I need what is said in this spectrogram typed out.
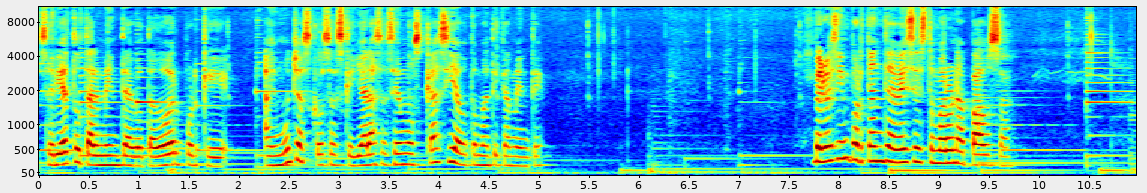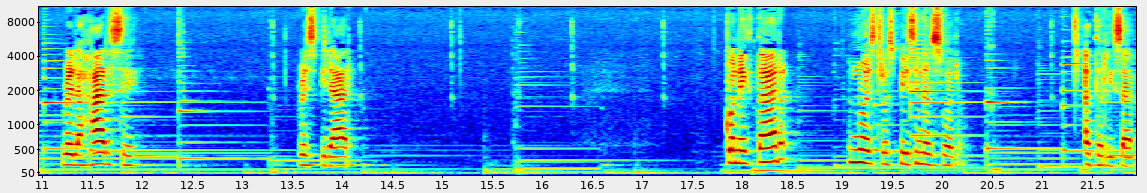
Sería totalmente agotador porque hay muchas cosas que ya las hacemos casi automáticamente. Pero es importante a veces tomar una pausa, relajarse, respirar, conectar nuestros pies en el suelo, aterrizar.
